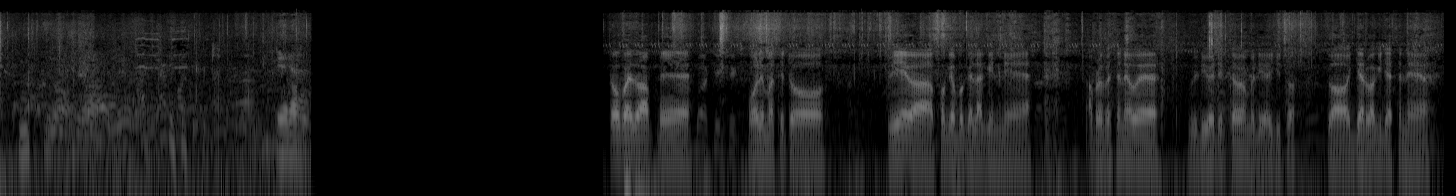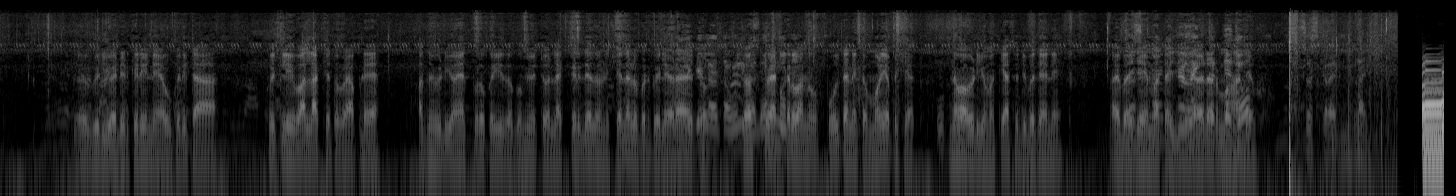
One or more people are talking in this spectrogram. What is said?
એ રાહુલ. તો ભાઈ તો આપણે હોળીમાંથી તો વે પગે પગે લાગીને આપણે પછી ને હવે વીડિયો એડિટ કરવા માંડીએ હજી તો. તો અગિયાર વાગી જશે ને વીડિયો એડિટ કરીને એવું કરીતા કેટલી વાર લાગશે તો ભાઈ આપણે આજનો વીડિયો અહીંયા જ પૂરો કરીએ. તો ગમ્યો તો લાઈક કરી દેજો ને ચેનલ ઉપર પહેલી હરાવે તો સબસ્ક્રાઈબ કરવાનું ભૂલતા નહીં તો મળ્યા પછી નવા વિડીયોમાં ત્યાં સુધી બધાને બાય બાય જય માતાજી. હર હર મહાદેવ. સબસ્ક્રાઈબ ને લાઈક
